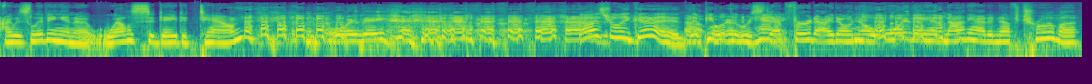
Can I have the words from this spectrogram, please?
I was living in a well sedated town or they That was really good. That uh, people or, didn't or panic. Stepford, I don't know, or they had not had enough trauma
